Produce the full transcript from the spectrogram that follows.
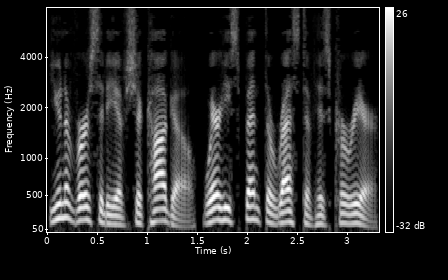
University of Chicago, where he spent the rest of his career.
